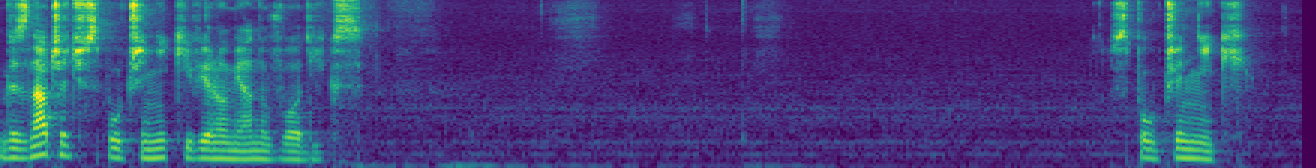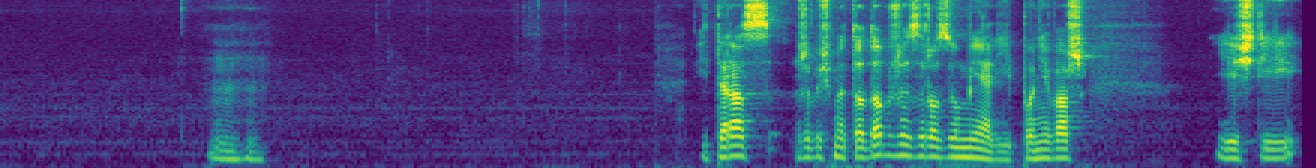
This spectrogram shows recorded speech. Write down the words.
wyznaczyć współczynniki wielomianów od x. Współczynniki. Mhm. I teraz, żebyśmy to dobrze zrozumieli, ponieważ jeśli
